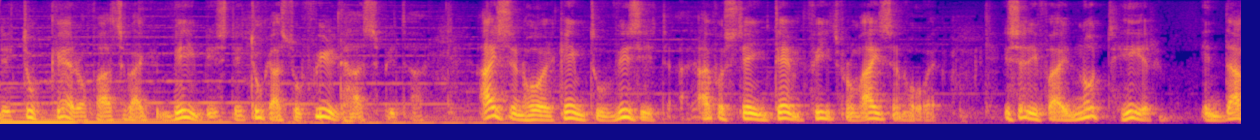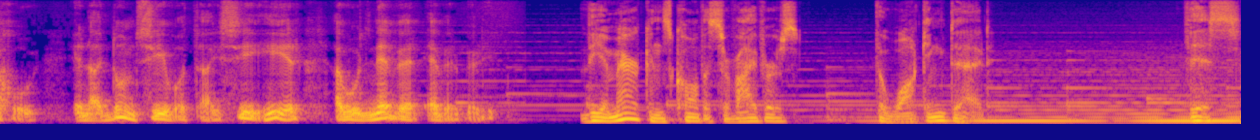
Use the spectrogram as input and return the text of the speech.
They took care of us like babies. They took us to field hospital. Eisenhower came to visit. I was staying 10 feet from Eisenhower. He said, if I'm not here in Dachau and I don't see what I see here, I would never ever believe. The Americans call the survivors the Walking Dead. This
